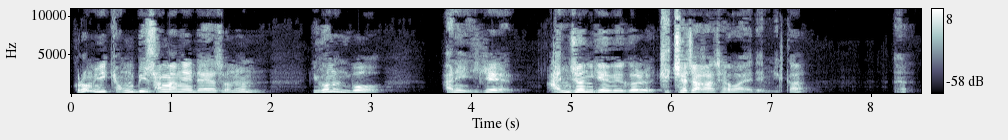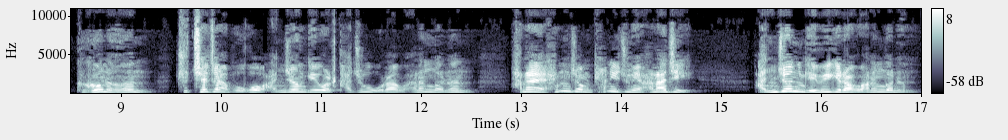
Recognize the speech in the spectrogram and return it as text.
그럼 이 경비 상황에 대해서는 이거는 뭐 아니 이게 안전 계획을 주체자가 세워야 됩니까? 에? 그거는 주체자 보고 안전 계획을 가지고 오라고 하는 거는 하나의 행정 편의 중에 하나지 안전 계획이라고 하는 거는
